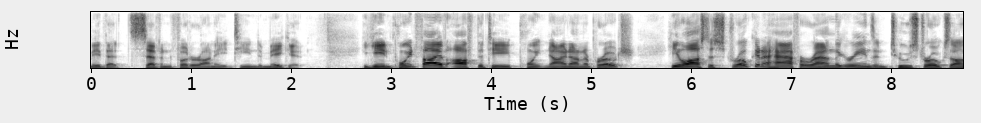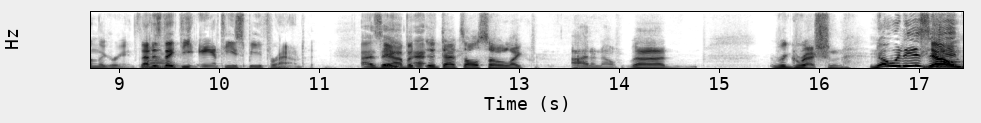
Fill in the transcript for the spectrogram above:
made that seven footer on 18 to make it. He gained 0.5 off the tee, 0.9 on approach. He lost a stroke and a half around the greens and two strokes on the greens. That is Wow. like the anti Spieth round. As a, Yeah, but a- that's also like I don't know uh, regression. no, it isn't. No,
